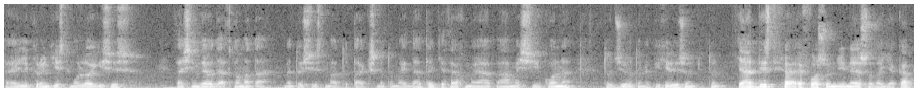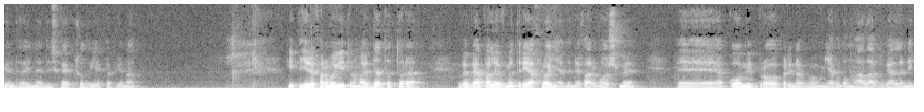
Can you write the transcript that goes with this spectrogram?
ε, ηλεκτρονικής τιμολόγησης θα συνδέονται αυτόματα με το σύστημα το τάξη, με το MyData και θα έχουμε άμεση εικόνα των τζίρο των επιχειρήσεων και, αντίστοιχα εφόσον είναι έσοδα για κάποιον θα είναι αντίστοιχα έξοδα για κάποιον άλλο. Η πλήρη εφαρμογή των MyData τώρα βέβαια παλεύουμε τρία χρόνια την εφαρμόσουμε. Ε, ακόμη προ, πριν από μια εβδομάδα βγάλανε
